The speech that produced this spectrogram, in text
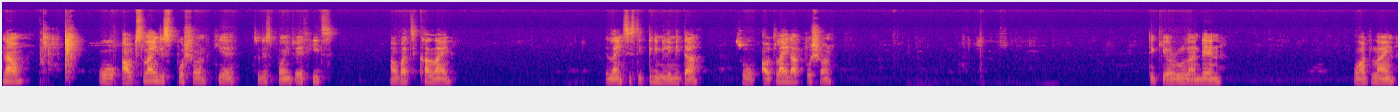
now we'll outline this portion here to this point where it hits a vertical line. The line 63 millimeter so outline that portion. Take your rule and then outline.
